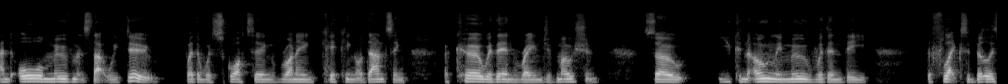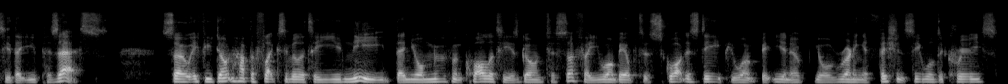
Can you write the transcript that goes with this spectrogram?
and all movements that we do whether we're squatting running kicking or dancing occur within range of motion so you can only move within the the flexibility that you possess. So if you don't have the flexibility you need, then your movement quality is going to suffer. You won't be able to squat as deep. You won't be, you know, your running efficiency will decrease.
